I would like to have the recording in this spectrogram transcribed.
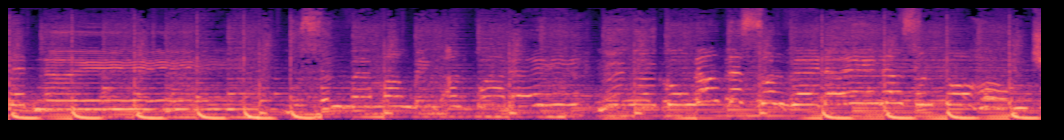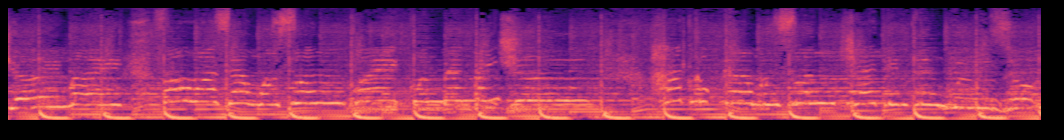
tết này. Mùa xuân về mang bình an qua đây. Người người cùng đón tết xuân về đây. Nắng xuân tô hồng trời mây. Pháo hoa reo mừng xuân, quay quần bên bánh trưng. Hát khúc ca mừng xuân, trái tim tươi mừng rộn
